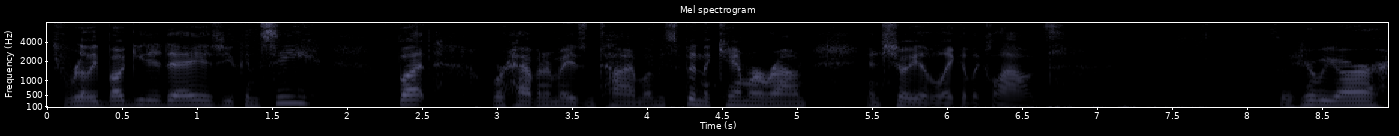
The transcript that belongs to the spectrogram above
It's really buggy today, as you can see, but we're having an amazing time. Let me spin the camera around and show you the Lake of the Clouds. So here we are.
